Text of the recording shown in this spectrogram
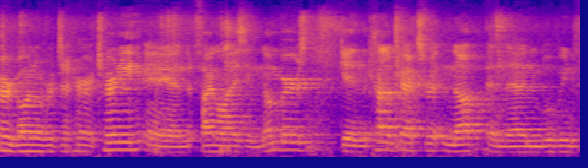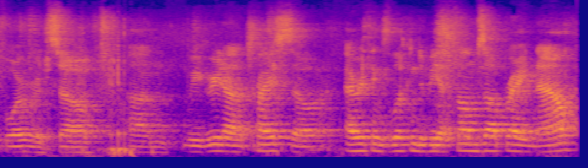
her going over to her attorney and finalizing numbers, getting the contracts written up, and then moving forward. So um, we agreed on a price, so everything's looking to be a thumbs up right now.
